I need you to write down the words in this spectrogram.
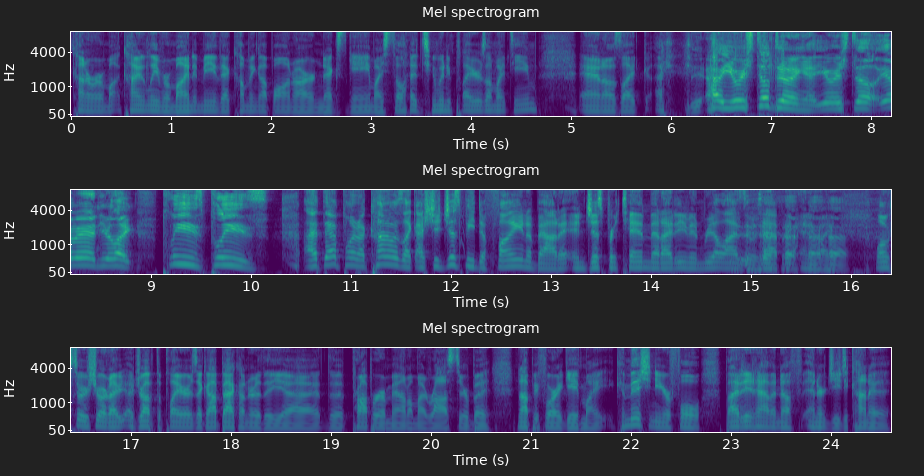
kind of remi- kindly reminded me that coming up on our next game, I still had too many players on my team, and I was like, I, Oh, you were still doing it. You were still, yeah, man. You're like, please, please. at that point, I kind of was like, I should just be defiant about it and just pretend that I didn't even realize it was happening. Anyway, long story short, I, I dropped the players. I got back under the uh, the proper amount on my roster, but not before I gave my commission earful. But I didn't have enough energy to kind of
